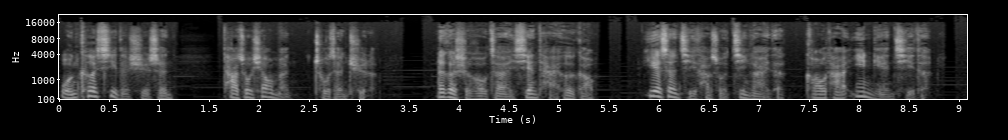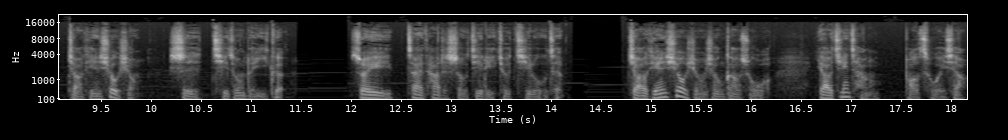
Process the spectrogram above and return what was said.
文科系的学生踏出校门出征去了。那个时候在仙台二高，叶圣吉他所敬爱的高他一年级的角田秀雄是其中的一个，所以在他的手机里就记录着。角田秀雄兄告诉我，要经常保持微笑，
